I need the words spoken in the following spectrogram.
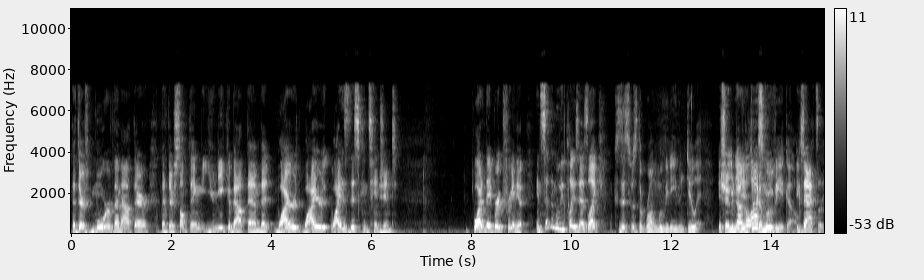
that there's more of them out there that there's something unique about them that why are why are why is this contingent why did they break free in the instead the movie plays as like Because this was the wrong movie to even do it. it should have been done in the needed to do it last a movie movie ago. exactly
